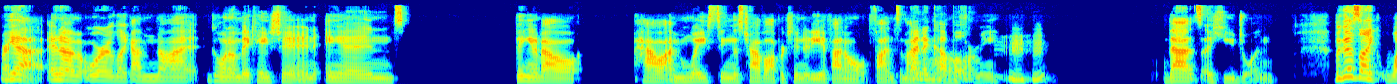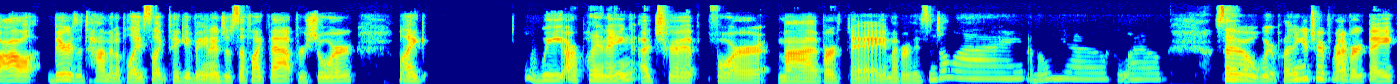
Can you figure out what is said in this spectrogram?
Right. Yeah. And I'm, or like I'm not going on vacation and thinking about how I'm wasting this travel opportunity if I don't find somebody find a couple for me. Mm-hmm. That's a huge one. Because like while there's a time and a place to like take advantage of stuff like that for sure, like we are planning a trip for my birthday. My birthday's in July. I'm Leo. Hello. So we're planning a trip for my birthday.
